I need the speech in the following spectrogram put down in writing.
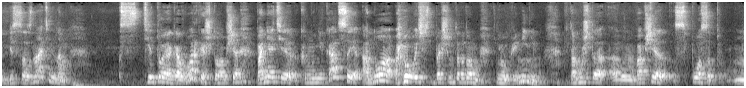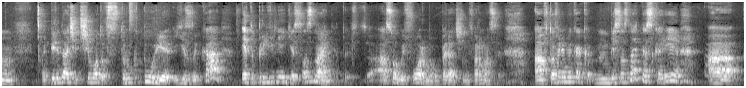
бессознательным, той оговоркой, что вообще понятие коммуникации, оно очень большим трудом к нему применимо. Потому что э, вообще способ э, передачи чего-то в структуре языка – это привилегия сознания, то есть особой формы упорядоченной информации. А в то время как бессознательное скорее а,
